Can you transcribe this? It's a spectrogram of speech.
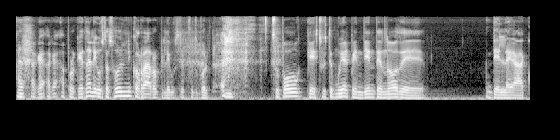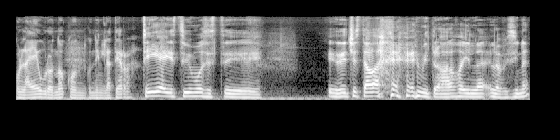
a- a- a- porque a nadie le gusta, soy el único raro que le gusta el fútbol. Supongo que estuviste muy al pendiente, ¿no? De, de la, con la euro, ¿no? Con, con Inglaterra. Sí, ahí estuvimos, este... eh, De hecho, estaba en mi trabajo ahí en la, en la oficina.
